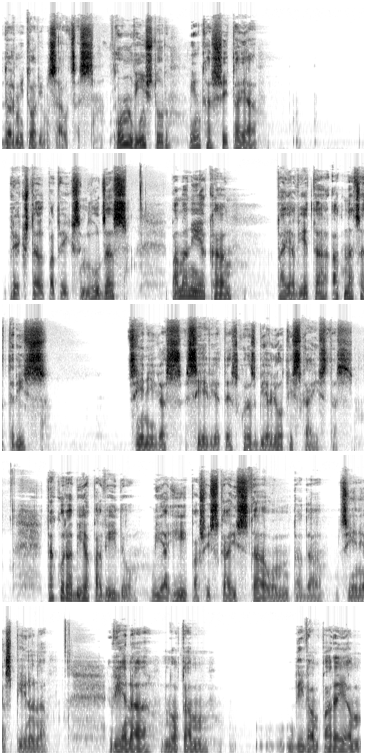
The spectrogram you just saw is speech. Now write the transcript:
dormitorium saucas. Un viņš tur vienkārši tajā priekštelpā, teiksim, lūdzas, pamanīja, ka tajā vietā atnāca trīs cienīgas sievietes, kuras bija ļoti skaistas. Tā, kurā bija pa vidu, bija īpaši skaista un tādā cieņas pilna. Viena no tām divām pārējām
